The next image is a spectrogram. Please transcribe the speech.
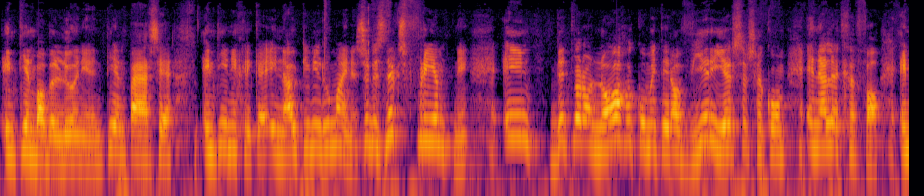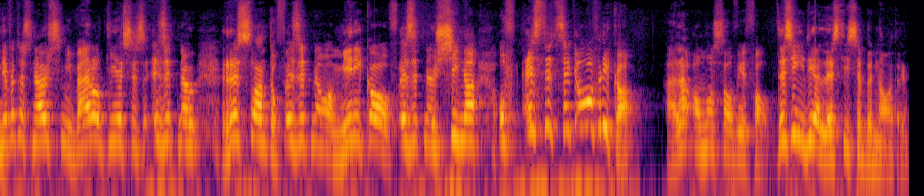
en teen Babilonië en teen Persië en teen die Grieke en nou teen die Romeine. So dis niks vreemd nie. En dit wat daarna gekom het, het daar weer heersers gekom en hulle het geval. En dit wat ons nou sien, die wêreldheersers, is dit nou Rusland of is dit nou Amerika of is dit nou China of is dit Suid-Afrika? Hulle almal sal weer val. Dis die idealistiese benadering.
